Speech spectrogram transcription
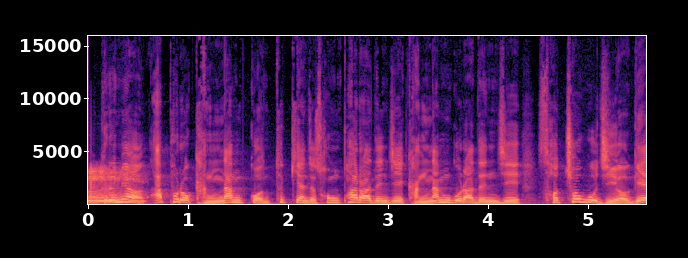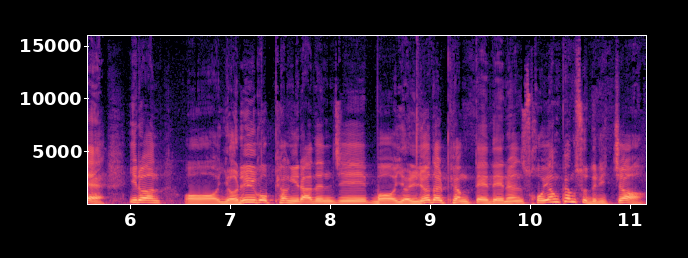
네. 그러면 앞으로 강남권, 특히 이제 송파라든지 강남구라든지 서초구 지역에 이런 어 17평이라든지 뭐 18평대 되는 소형 평수들 있죠.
